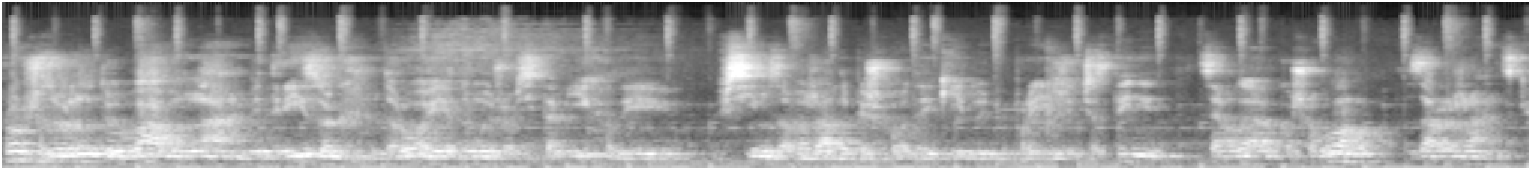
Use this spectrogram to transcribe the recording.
Прошу звернути увагу на відрізок дороги. Я думаю, що всі там їхали і всім заважали пішоходи, які йдуть по проїжджій частині. Це Олега Кошового, Зарожанська.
